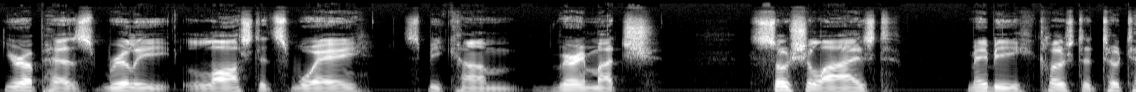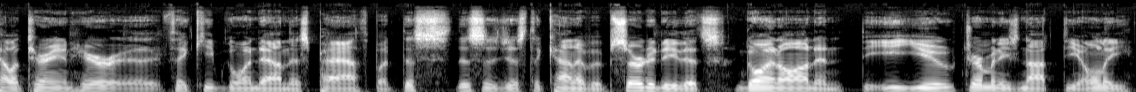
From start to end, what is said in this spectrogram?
Europe has really lost its way. It's become very much socialized, maybe close to totalitarian here uh, if they keep going down this path. But this this is just the kind of absurdity that's going on in the EU. Germany's not the only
